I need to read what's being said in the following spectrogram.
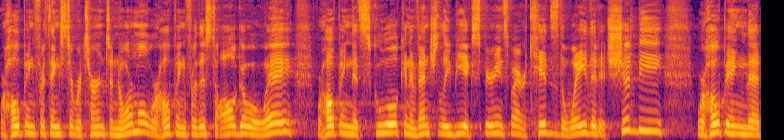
We're hoping for things to return to normal. We're hoping for this to all go away. We're hoping that school can eventually be experienced by our kids the way that it should be. We're hoping that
